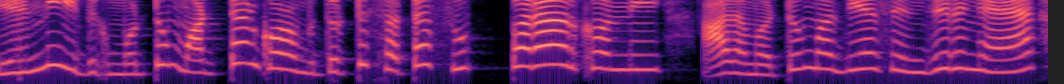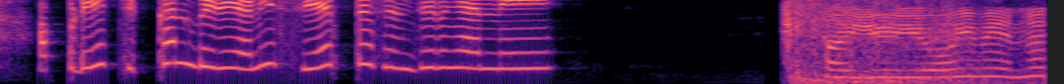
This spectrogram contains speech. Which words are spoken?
எண்ணி இதுக்கு மட்டும் மட்டன் குழம்பு தொட்டு சட்டா சூப்பரா இருக்கும் அண்ணி அதை மட்டும் மதியம் செஞ்சிருங்க. அப்படியே சிக்கன் பிரியாணி சேர்த்து செஞ்சிருங்க அண்ணி ஐயோ இவ என்ன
